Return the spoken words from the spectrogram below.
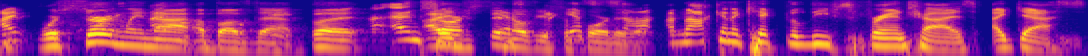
I- we're certainly I- not above that, but I- I'm I just didn't know if you supported not- it. I'm not going to kick the Leafs franchise, I guess.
